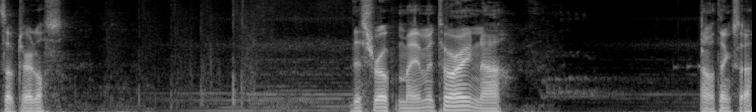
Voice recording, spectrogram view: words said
What's up, turtles? This rope in my inventory? Nah. I don't think so.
